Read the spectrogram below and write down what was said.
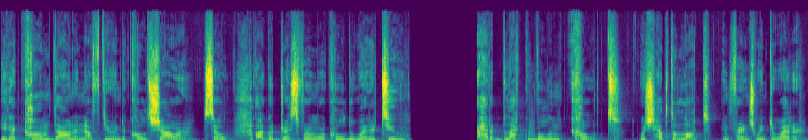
it had calmed down enough during the cold shower, so I got dressed for a more colder weather too. I had a black woolen coat, which helped a lot in French winter weather.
